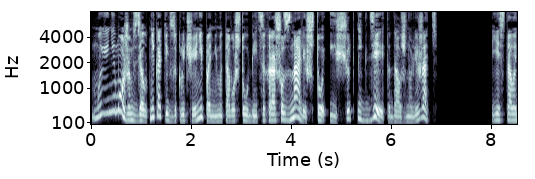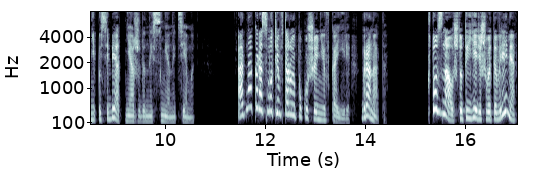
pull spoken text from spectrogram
мы не можем сделать никаких заключений, помимо того, что убийцы хорошо знали, что ищут и где это должно лежать. Ей стало не по себе от неожиданной смены темы. Однако рассмотрим второе покушение в Каире. Граната. Кто знал, что ты едешь в это время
